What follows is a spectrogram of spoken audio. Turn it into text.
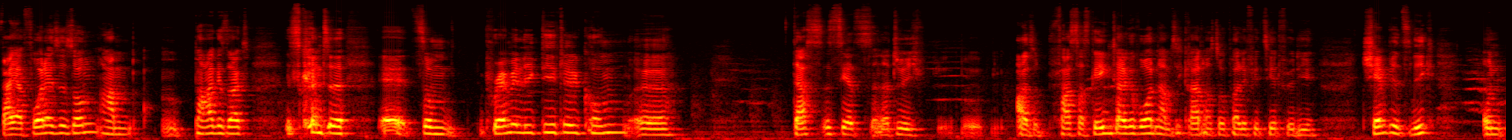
war ja vor der Saison, haben ein paar gesagt, es könnte äh, zum Premier League Titel kommen. Äh, das ist jetzt natürlich äh, also fast das Gegenteil geworden, haben sich gerade noch so qualifiziert für die Champions League. Und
